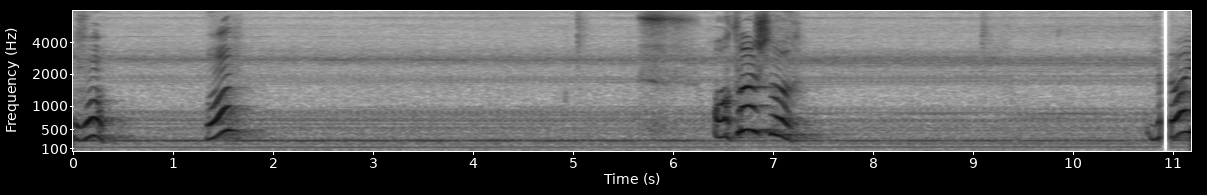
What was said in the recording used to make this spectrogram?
Oha. Lan. Arkadaşlar. Yay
